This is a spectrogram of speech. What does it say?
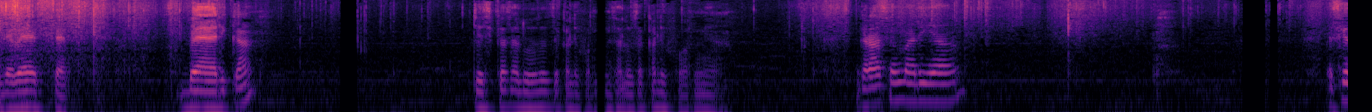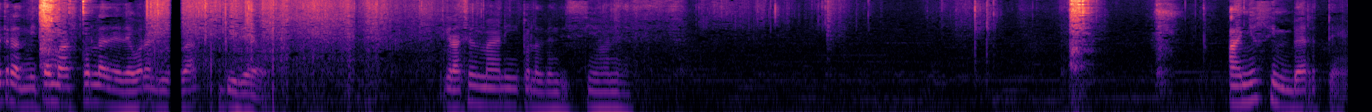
Debe ser. Bérica. Jessica, saludos desde California. Saludos a California. Gracias, María. Es que transmito más por la de Débora Liva videos. Gracias, Mari, por las bendiciones. Años sin verte.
